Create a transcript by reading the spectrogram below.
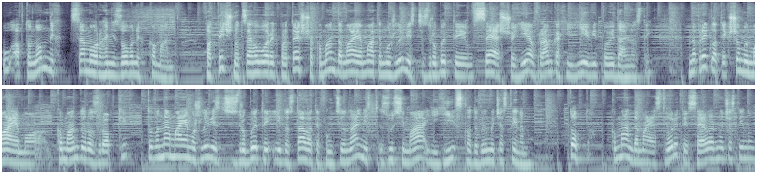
у автономних самоорганізованих команд. Фактично, це говорить про те, що команда має мати можливість зробити все, що є в рамках її відповідальностей. Наприклад, якщо ми маємо команду розробки, то вона має можливість зробити і доставити функціональність з усіма її складовими частинами. Тобто, команда має створити серверну частину,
